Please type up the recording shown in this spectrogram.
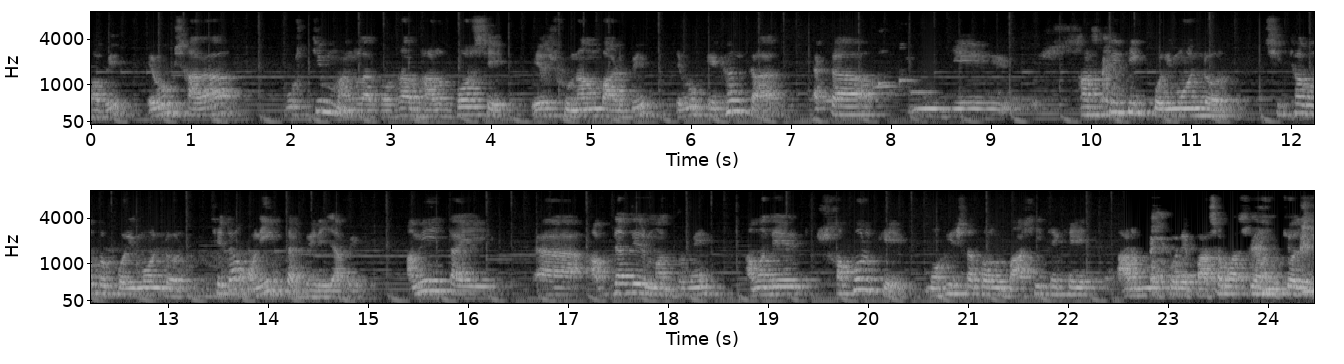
হবে এবং সারা পশ্চিম বাংলা তথা ভারতবর্ষে এর সুনাম বাড়বে এবং এখানকার একটা যে সাংস্কৃতিক পরিমণ্ডল, শিক্ষাগত পরিমণ্ডল, সেটা অনেকটা বেড়ে যাবে। আমি তাই আপনাদের মাধ্যমে আমাদের সকলকে মহিষাদলবাসী থেকে আরম্ভ করে পাশাপাশি অঞ্চলের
